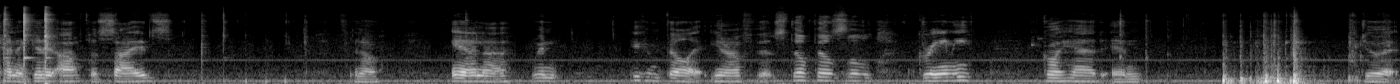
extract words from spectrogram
kind of get it off the sides, you know, and uh, when you can feel it, you know, if it still feels a little grainy, go ahead and do it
